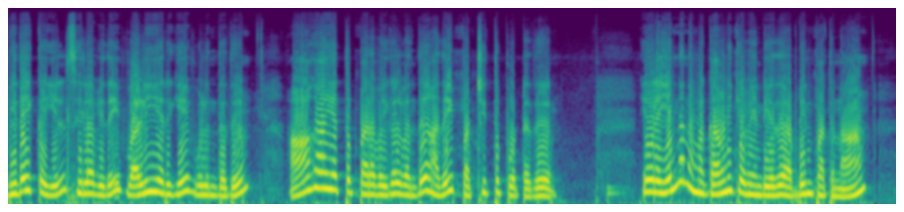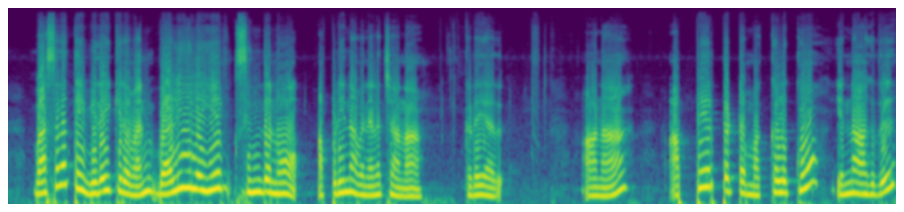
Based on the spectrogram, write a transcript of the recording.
விதைக்கையில் சில விதை வழியருகே விழுந்தது. ஆகாயத்து பறவைகள் வந்து அதை பட்சித்து போட்டது. இதில் என்ன நம்ம கவனிக்க வேண்டியது அப்படின்னு பார்த்தோன்னா வசனத்தை விதைக்கிறவன் வழியிலேயே சிந்தனும் அப்படின்னு அவன் நினச்சானா? கிடையாது. ஆனால் அப்பேற்பட்ட மக்களுக்கும் என்ன ஆகுது?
